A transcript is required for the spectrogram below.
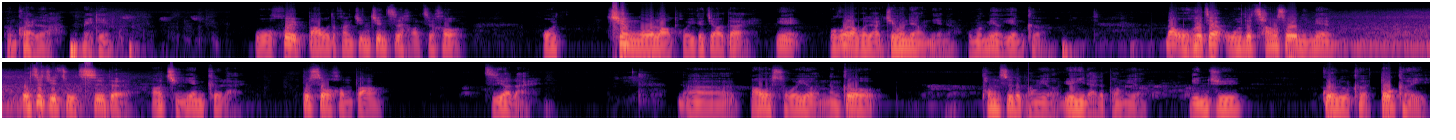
很快乐啊。每天我会把我的环境建置好之后，我。欠我老婆一个交代，因为我跟我老婆聊结婚两年了，我们没有宴客。那我会在我的场所里面，我自己煮吃的，然后请宴客来，不收红包，只要来。呃，把我所有能够通知的朋友、愿意来的朋友、邻居、过路客都可以，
